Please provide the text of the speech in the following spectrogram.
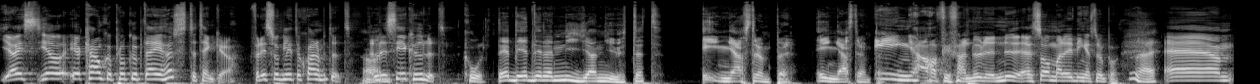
jag, är, jag, jag kanske plockar upp det här i höst, tänker jag. För det såg lite charmigt ut. Ja. Eller det ser kul ut. Cool. Det, det, det är det nya njutet. Inga strumpor. Inga strumpor. Inga... Ja, fy fan. Nu är det nu. är Sommar är det inga strumpor. Nej. Ehm,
